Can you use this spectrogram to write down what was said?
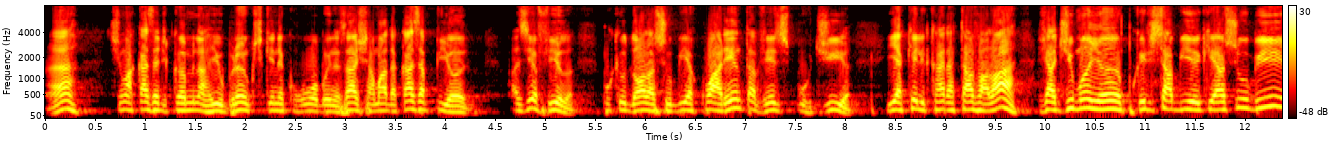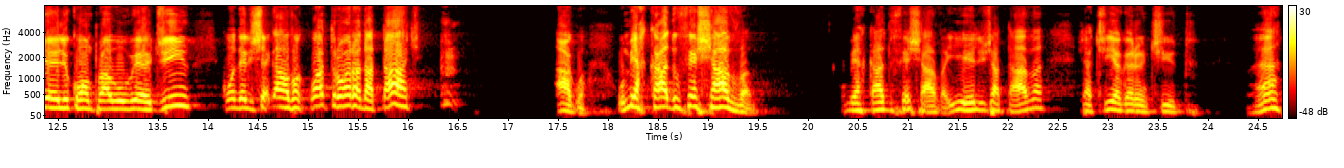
Né? Tinha uma casa de câmbio na Rio Branco, esquina com Rua Buenos Aires, chamada Casa Piano fazia fila, porque o dólar subia 40 vezes por dia. E aquele cara estava lá já de manhã, porque ele sabia que ia subir, ele comprava o verdinho. Quando ele chegava 4 horas da tarde, água. O mercado fechava. O mercado fechava. E ele já estava, já tinha garantido. Né?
